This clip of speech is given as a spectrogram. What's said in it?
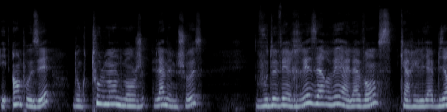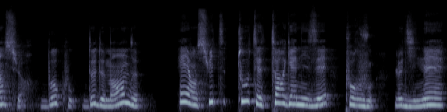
et imposé, donc tout le monde mange la même chose. Vous devez réserver à l'avance car il y a bien sûr beaucoup de demandes. Et ensuite, tout est organisé pour vous. Le dîner,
